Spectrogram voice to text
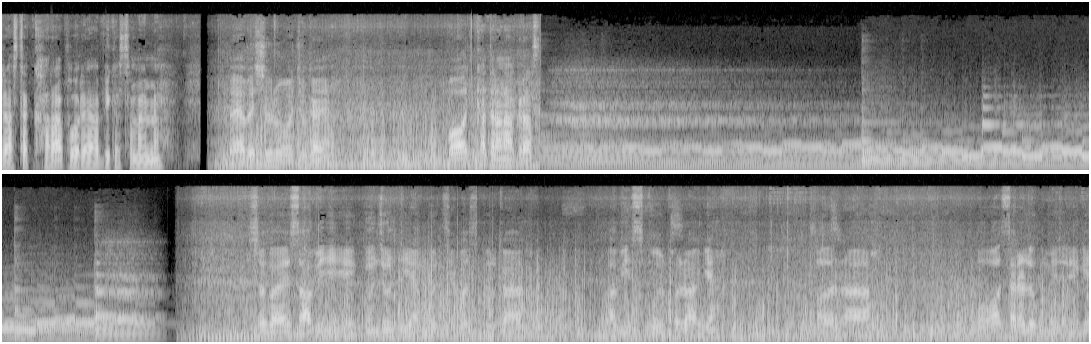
रास्ता ख़राब हो रहा है अभी के समय में। भाई अभी शुरू हो चुका है। बहुत खतरनाक रास्ता। सो गैस अभी गुंजुन टी एम बच्चे स्कूल का, अभी स्कूल खुल गया। और बहुत सारे लोग मिल लेंगे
